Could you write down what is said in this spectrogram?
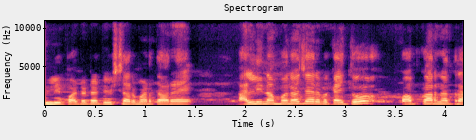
ಇಲ್ಲಿ ಪಟೋಟ ಟ್ವಿಸ್ಟರ್ ಮಾಡ್ತಾವ್ರೆ. ಅಲ್ಲಿ ನಮ್ಮ ಮನೋಜ ಇರ್ಬೇಕಾಯ್ತು ಪಾಪ್ಕಾರ್ನ್ ಹತ್ರ.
